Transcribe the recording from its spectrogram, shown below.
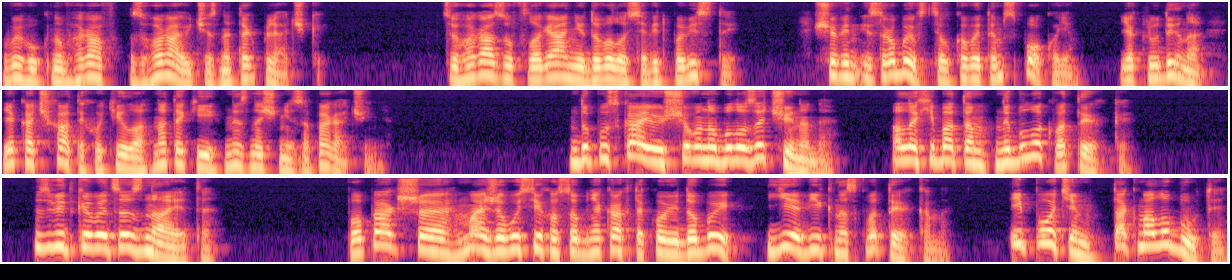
вигукнув граф, згораючи з нетерплячки. Цього разу Флоріані довелося відповісти, що він і зробив з цілковитим спокоєм, як людина, яка чхати хотіла на такі незначні заперечення. Допускаю, що воно було зачинене, але хіба там не було квартирки? Звідки ви це знаєте? По-перше, майже в усіх особняках такої доби є вікна з квартирками. І потім так мало бути,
